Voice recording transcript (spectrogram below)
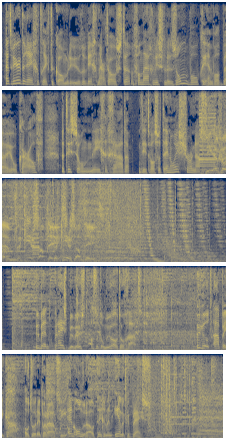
Het weer, de regen trekt de komende uren weg naar het oosten. Vandaag wisselen zon, wolken en wat buien elkaar af. Het is zo'n 9 graden. Dit was het NOS Journaal. ZFM, verkeersupdate. verkeersupdate. U bent prijsbewust als het om uw auto gaat. U wilt APK, autoreparatie en onderhoud tegen een eerlijke prijs.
